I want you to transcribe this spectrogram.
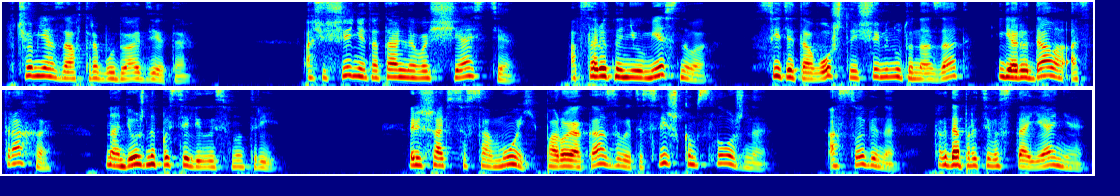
в чем я завтра буду одета. Ощущение тотального счастья, абсолютно неуместного, в свете того, что еще минуту назад я рыдала от страха, надежно поселилась внутри. Решать все самой порой оказывается слишком сложно, особенно, когда противостояние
